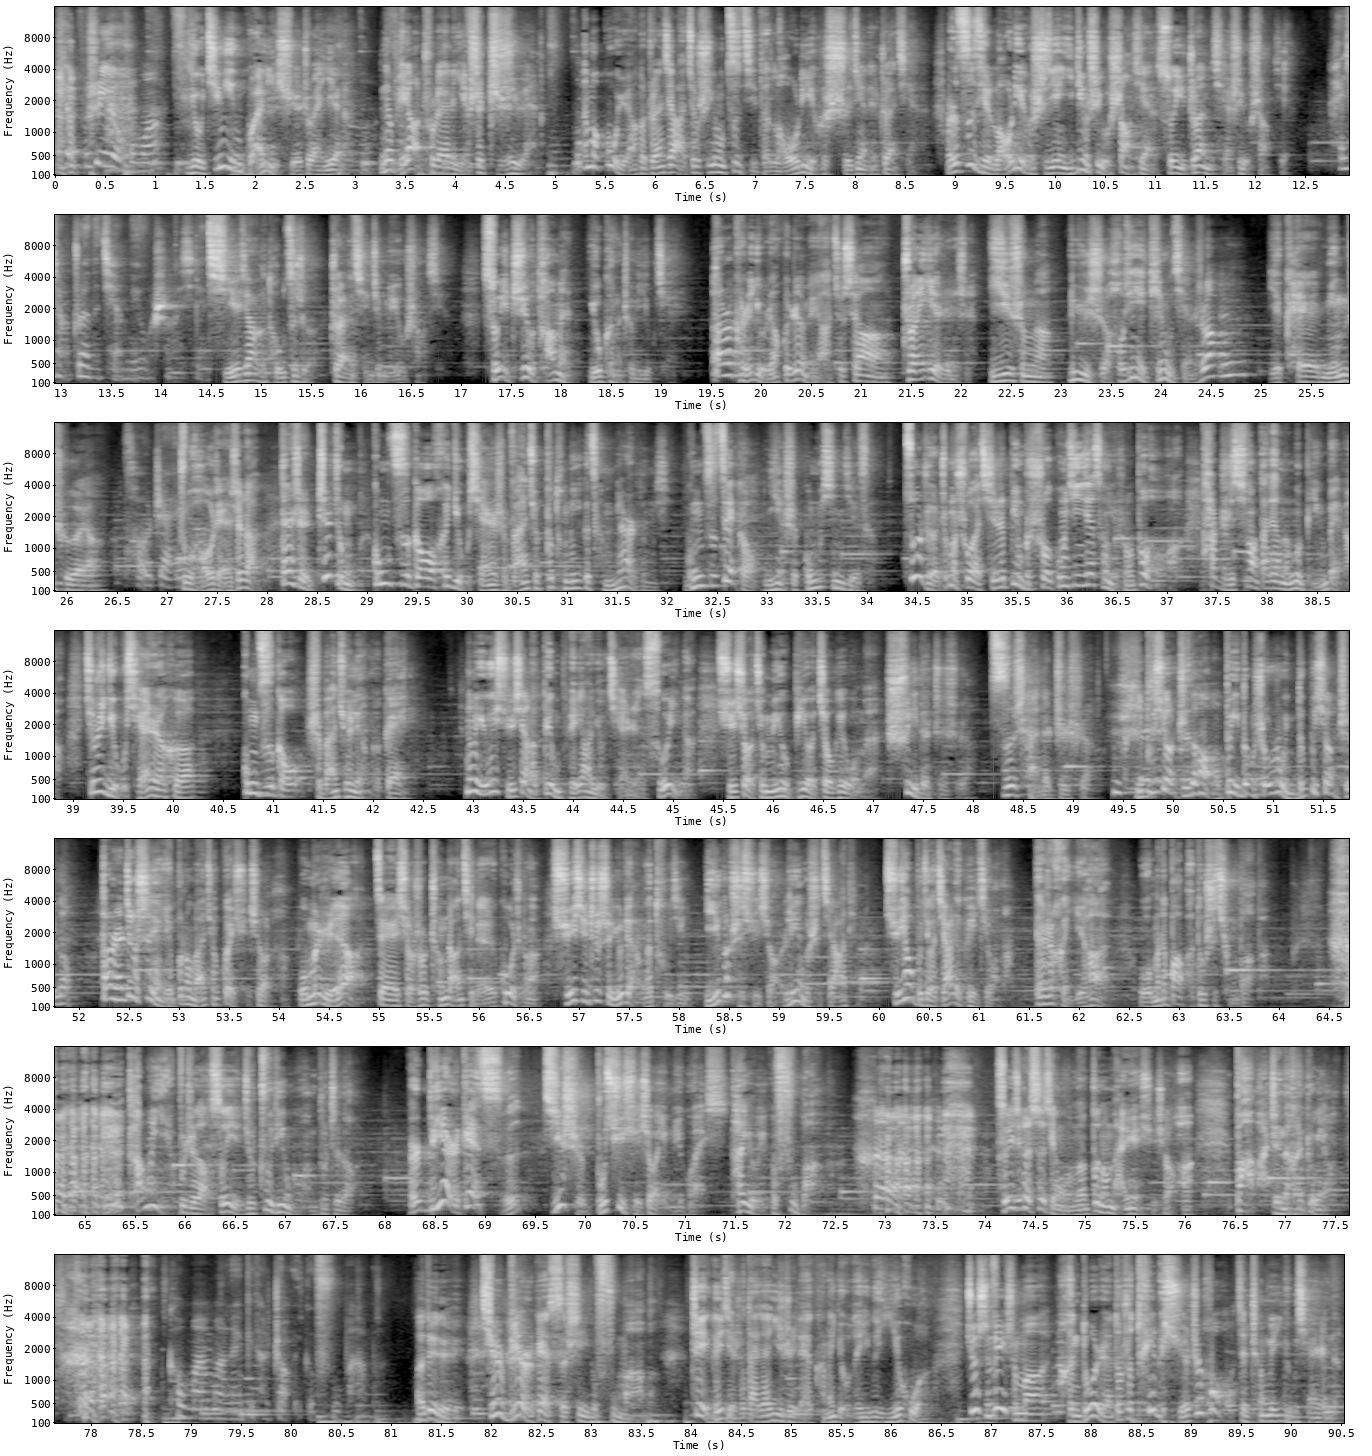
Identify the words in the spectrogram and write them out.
那 不是有吗？有经营管理学专业的，那培养出来的也是职员。那么雇员和专家就是用自己的劳力和时间来赚钱，而自己的劳力和时间一定是有上限，所以赚的钱是有上限。还想赚的钱没有上限。企业家和投资者赚的钱就没有上限，所以只有他们有可能成为有钱人。当然，可能有人会认为啊，就像专业人士、医生啊、律师，好像也挺有钱，是吧？嗯，也开名车呀，豪宅，住豪宅是的。但是这种工资高和有钱人是完全不同一个层面的东西。工资再高，你也是工薪阶层。作者这么说啊，其实并不是说工薪阶层有什么不好啊，他只是希望大家能够明白啊，就是有钱人和工资高是完全两个概念。那么由于学校呢并不培养有钱人，所以呢学校就没有必要教给我们税的知识、资产的知识，你不需要知道，被动收入你都不需要知道。当然这个事情也不能完全怪学校了啊，我们人啊在小时候成长起来的过程啊，学习知识有两个途径，一个是学校，另一个是家庭。学校不教，家里可以教嘛。但是很遗憾，我们的爸爸都是穷爸爸。他们也不知道，所以就注定我们不知道。而比尔盖茨即使不去学校也没关系，他有一个富爸爸。所以这个事情我们不能埋怨学校啊，爸爸真的很重要。靠妈妈来给他找一个富爸爸。啊，对对对，其实比尔盖茨是一个富妈妈，这也可以解释大家一直以来可能有的一个疑惑，就是为什么很多人都是退了学之后才成为有钱人呢？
